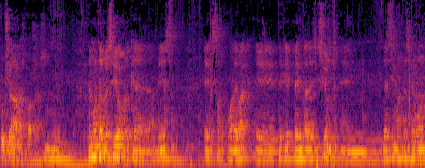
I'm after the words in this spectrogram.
funcionen les coses Té molta pressió perquè, a més, és el quarterback eh, té que prendre decisions en dècimes de segon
